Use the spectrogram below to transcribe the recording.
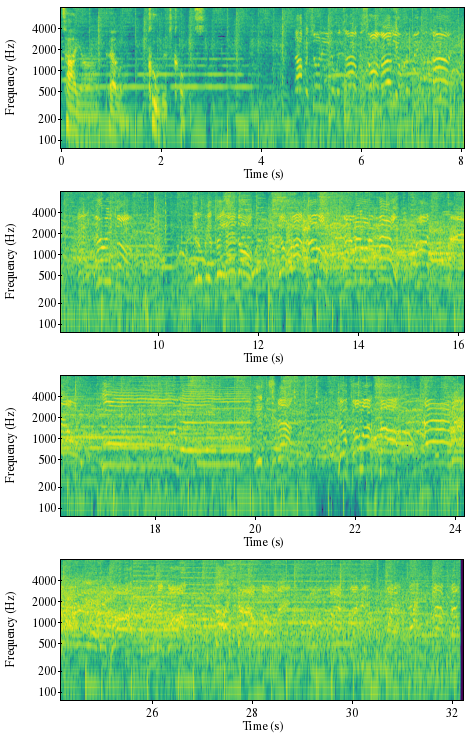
Tyon Pelham Coolidge Colts. An opportunity to return. We saw him earlier with a big return. And here he comes. It'll be a fake handoff. Dealt by Pelham in the middle of the field. Touchdown. Coolidge. Here's the snap.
